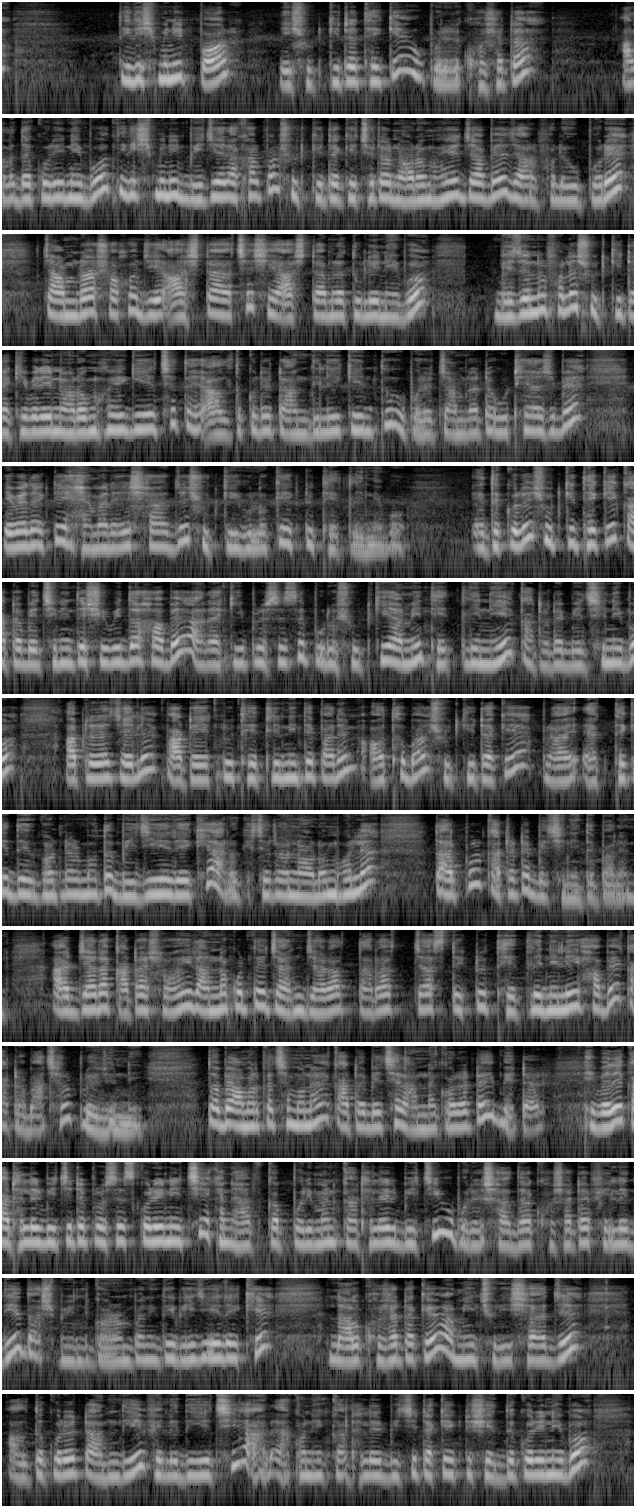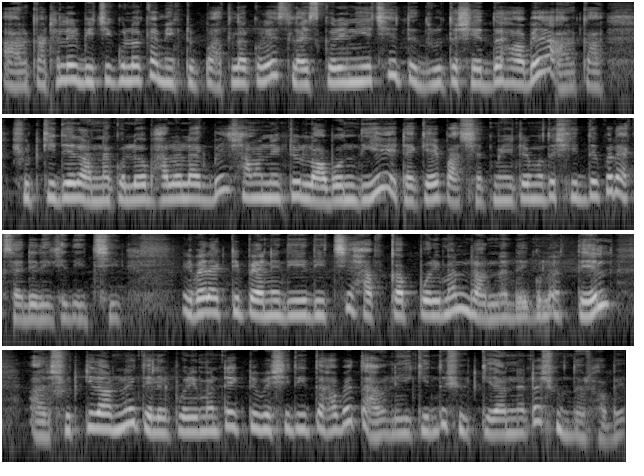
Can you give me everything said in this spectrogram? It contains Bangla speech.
তিরিশ মিনিট পর এই শুটকিটা থেকে উপরের খোসাটা আলাদা করে নেব। তিরিশ মিনিট ভিজিয়ে রাখার পর শুটকিটা কিছুটা নরম হয়ে যাবে, যার ফলে উপরে চামড়া সহ যে আঁশটা আছে সেই আঁশটা আমরা তুলে নেব। ভেজানোর ফলে শুটকিটা একেবারে নরম হয়ে গিয়েছে, তাই আলতো করে টান দিলেই কিন্তু উপরের চামড়াটা উঠে আসবে। এবার একটি হ্যামারের সাহায্যে শুটকিগুলোকে একটু থেতলে নেব। এতে করে শুটকি থেকে কাটা বেছে নিতে সুবিধা হবে। আর একই প্রসেসে পুরো শুটকি আমি থেতলি নিয়ে কাটাটা বেছে নিব। আপনারা চাইলে পাটা একটু থেতলি নিতে পারেন অথবা শুটকিটাকে প্রায় এক থেকে দেড় ঘণ্টার মতো ভিজিয়ে রেখে আরও কিছুটা নরম হলে তারপর কাটাটা বেছে নিতে পারেন। আর যারা কাটা সহই রান্না করতে চান, যারা তারা জাস্ট একটু থেতলে নিলেই হবে, কাটা বাছার প্রয়োজন নেই। তবে আমার কাছে মনে হয় কাঁটা বেছে রান্না করাটাই বেটার এবারে কাঁঠালের বিচিটা প্রসেস করে নিচ্ছি। এখানে হাফ কাপ পরিমাণ কাঁঠালের বিচি, উপরে সাদা খোসাটা ফেলে দিয়ে দশ মিনিট গরম পানিতে ভিজিয়ে রেখে লাল খোসাটাকেও আমি ছুরির সাহায্যে আলতো করে টান দিয়ে ফেলে দিয়েছি। আর এখন এই কাঁঠালের বিচিটাকে একটু সেদ্ধ করে নেব। আর কাঁঠালের বিচিগুলোকে আমি একটু পাতলা করে স্লাইস করে নিয়েছি, এতে দ্রুত সেদ্ধ হবে। আর শুটকি দিয়ে রান্না করলেও ভালো লাগবে। সামান্য একটু লবণ দিয়ে এটাকে পাঁচ সাত মিনিটের মতো সিদ্ধ করে এক সাইডে রেখে দিচ্ছি। এবার একটি প্যানে দিয়ে দিচ্ছি হাফ কাপ পরিমাণ রান্নার রেগুলার তেল। আর শুটকি রান্নায় তেলের পরিমাণটা একটু বেশি দিতে হবে, তাহলেই কিন্তু শুটকি রান্নাটা সুন্দর হবে।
